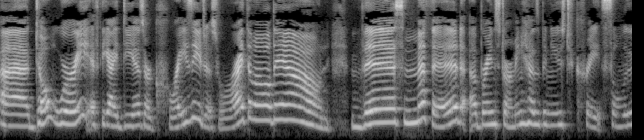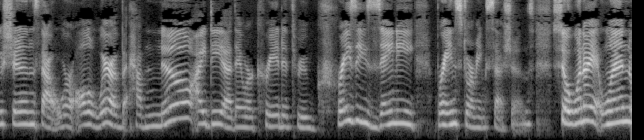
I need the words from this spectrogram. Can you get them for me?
Uh, don't worry if the ideas are crazy, just write them all down. This method of brainstorming has been used to create solutions that we're all aware of but have no idea they were created through crazy, zany brainstorming sessions. So when I when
